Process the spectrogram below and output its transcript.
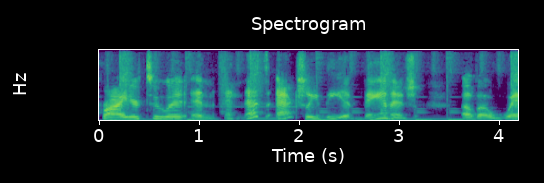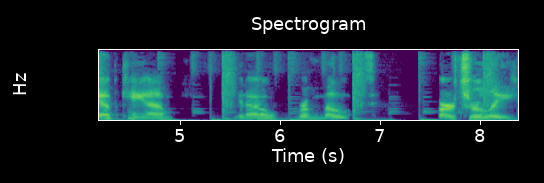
prior to it and and that's actually the advantage of a webcam you know remote virtually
